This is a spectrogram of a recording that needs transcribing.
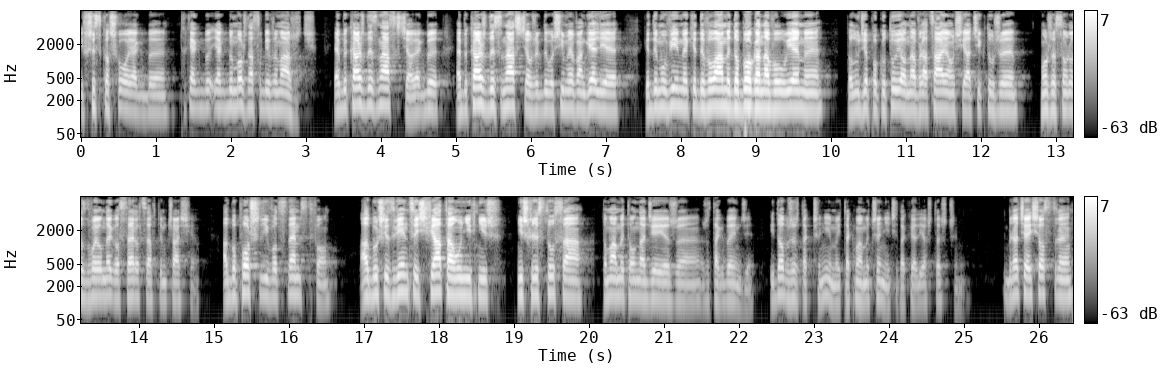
i wszystko szło jakby, tak jakby, jakby można sobie wymarzyć. Jakby każdy z nas chciał, jakby, jakby każdy z nas chciał, że gdy głosimy Ewangelię, kiedy mówimy, kiedy wołamy do Boga, nawołujemy, to ludzie pokutują, nawracają się, a ci, którzy może są rozdwojonego serca w tym czasie, albo poszli w odstępstwo, albo już jest więcej świata u nich niż, niż Chrystusa, to mamy tą nadzieję, że, że tak będzie. I dobrze, że tak czynimy i tak mamy czynić i tak Eliasz też czyni. Bracia i siostry,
